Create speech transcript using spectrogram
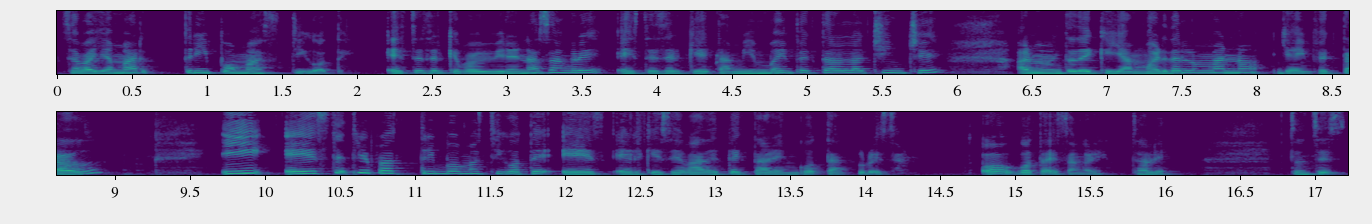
se va a llamar tripomastigote. Este es el que va a vivir en la sangre, este es el que también va a infectar a la chinche al momento de que ya muerde el humano, ya infectado. Y este tripomastigote es el que se va a detectar en gota gruesa o gota de sangre, ¿sale? Entonces,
